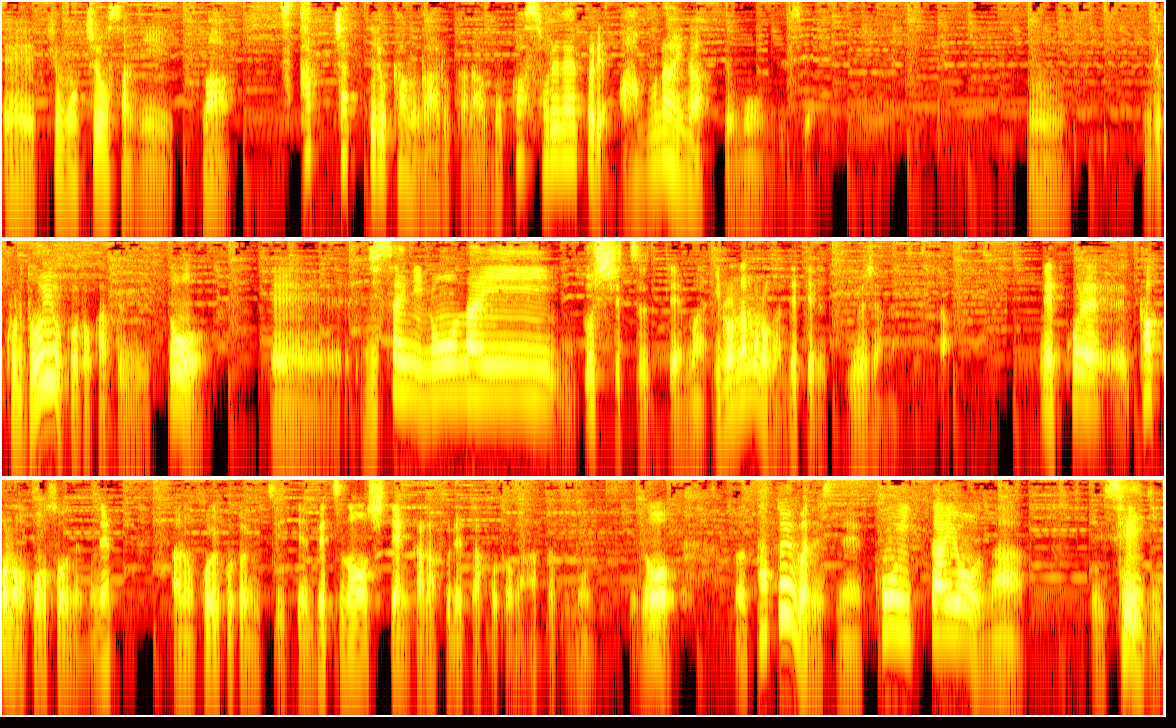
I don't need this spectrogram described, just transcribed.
えー、気持ちよさに、まあ、使っちゃってる感があるから、僕はそれがやっぱり危ないなって思うんですよ。うん。で、これどういうことかというと、えー、実際に脳内物質って、まあ、いろんなものが出てるって言うじゃないですか。で、これ、過去の放送でもね、あの、こういうことについて別の視点から触れたことがあったと思うんですけど、例えばですね、こういったような正義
